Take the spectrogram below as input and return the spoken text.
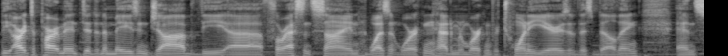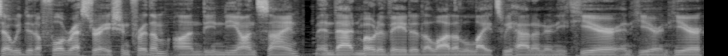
The art department did an amazing job. The uh, fluorescent sign wasn't working, hadn't been working for 20 years of this building. And so we did a full restoration for them on the neon sign. And that motivated a lot of the lights we had underneath here and here and here.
